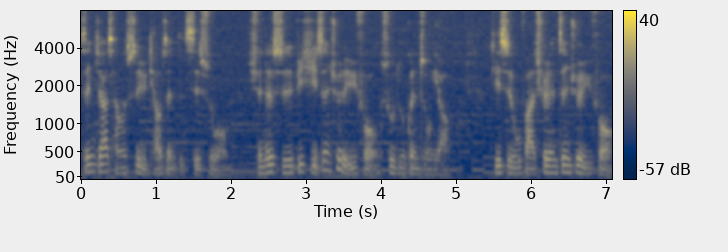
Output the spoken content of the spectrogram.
增加尝试与调整的次数哦。选择时，比起正确的与否，速度更重要。即使无法确认正确与否，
